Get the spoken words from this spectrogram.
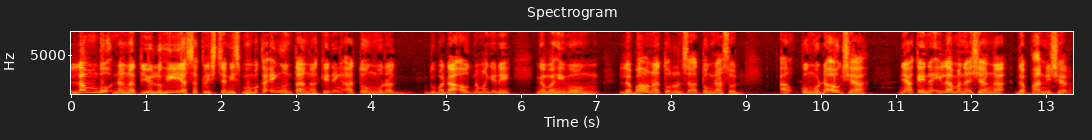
lambo na nga teolohiya sa Kristyanismo. Makaingon ta nga kining atong murag dumadaog naman gyud eh nga mahimong labaw na ron sa atong nasod. Ah, kung mudaog siya niya kay nailaman na siya nga the punisher.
